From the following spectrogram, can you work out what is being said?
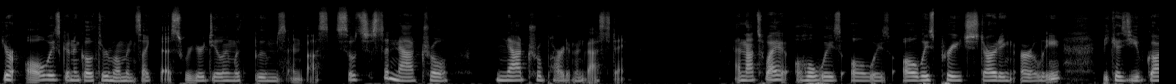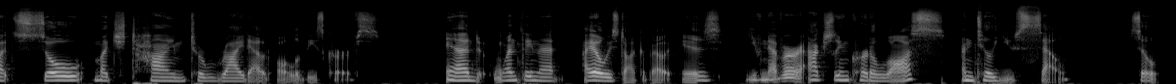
you're always going to go through moments like this where you're dealing with booms and busts. So it's just a natural, natural part of investing. And that's why I always, always, always preach starting early because you've got so much time to ride out all of these curves. And one thing that I always talk about is you've never actually incurred a loss until you sell. So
